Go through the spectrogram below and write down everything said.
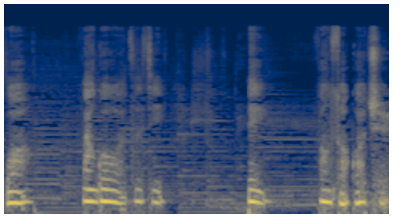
我放过我自己，并封锁过去。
